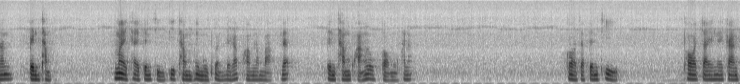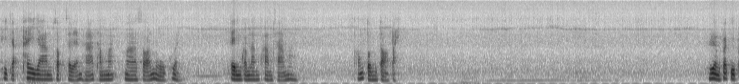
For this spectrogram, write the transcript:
นั้นเป็นธรรม ไม่ใช่เป็นสิ่งที่ทำให้หมู่เพื่อนได้รับความลำบากและเป็นธรรมขวางโลกต่อหมู่คณะ ก็จะเป็นที่พอใจในการที่จะพยายามสอบแสวงหาธรรมะมาสอนหมู่เพื่อน เต็มกำลังความสามารถ ของตนต่อไป เรื่องปฏิป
